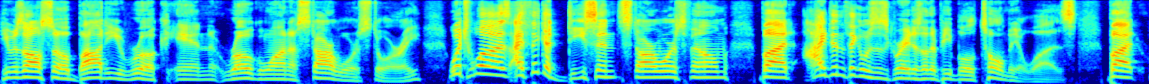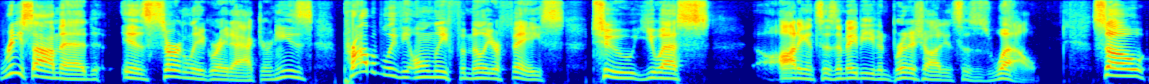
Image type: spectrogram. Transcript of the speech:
He was also Bodhi Rook in Rogue One: A Star Wars Story, which was I think a decent Star Wars film, but I didn't think it was as great as other people told me it was. But Riz Ahmed is certainly a great actor, and he's probably the only familiar face to U.S. audiences and maybe even British audiences as well. So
